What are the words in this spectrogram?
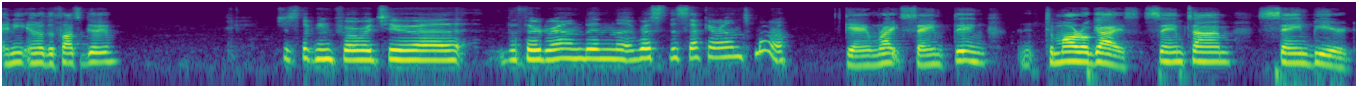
Any any other thoughts, Adelia? Just looking forward to uh, the third round and the rest of the second round tomorrow. Damn right. Same thing. Tomorrow, guys. Same time, same beard.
